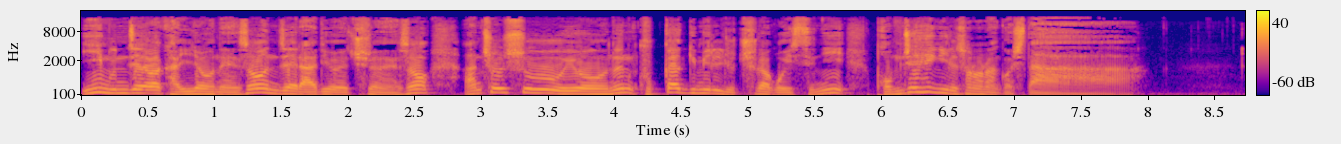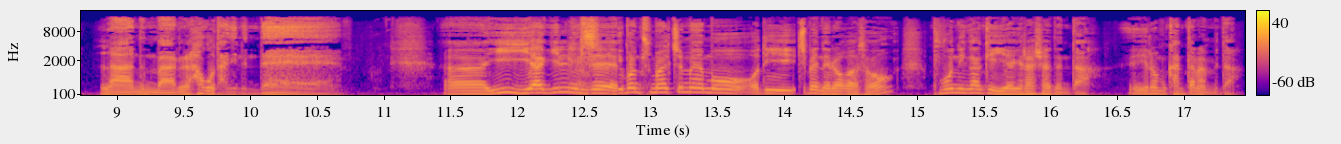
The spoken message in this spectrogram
이 문제와 관련해서 이제 라디오에 출연해서 안철수 의원은 국가 기밀을 유출하고 있으니 범죄 행위를 선언한 것이다. 라는 말을 하고 다니는데, 아, 이 이야기를 이제 이번 주말쯤에 뭐 어디 집에 내려가서 부모님과 함께 이야기를 하셔야 된다. 이러면 간단합니다.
